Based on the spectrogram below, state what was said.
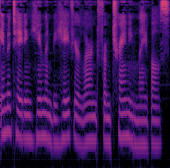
imitating human behavior learned from training labels.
